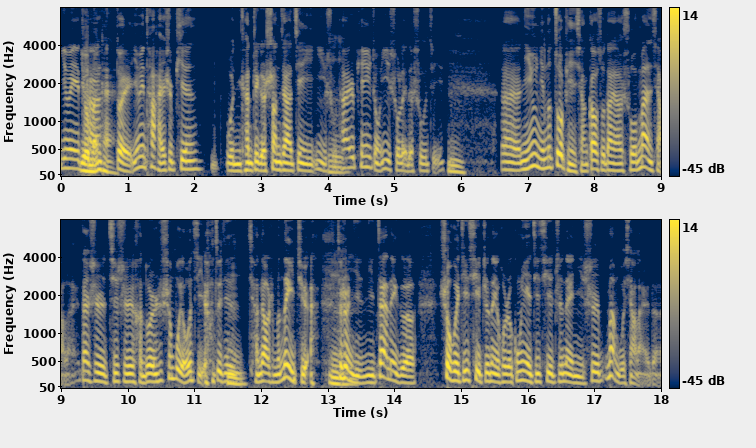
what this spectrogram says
因为有门槛，对，因为它还是偏我，你看这个上架建议艺术，它还是偏一种艺术类的书籍。嗯，呃，您用您的作品想告诉大家说慢下来，但是其实很多人是身不由己。最近强调什么内卷，就是你你在那个社会机器之内或者工业机器之内，你是慢不下来的。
